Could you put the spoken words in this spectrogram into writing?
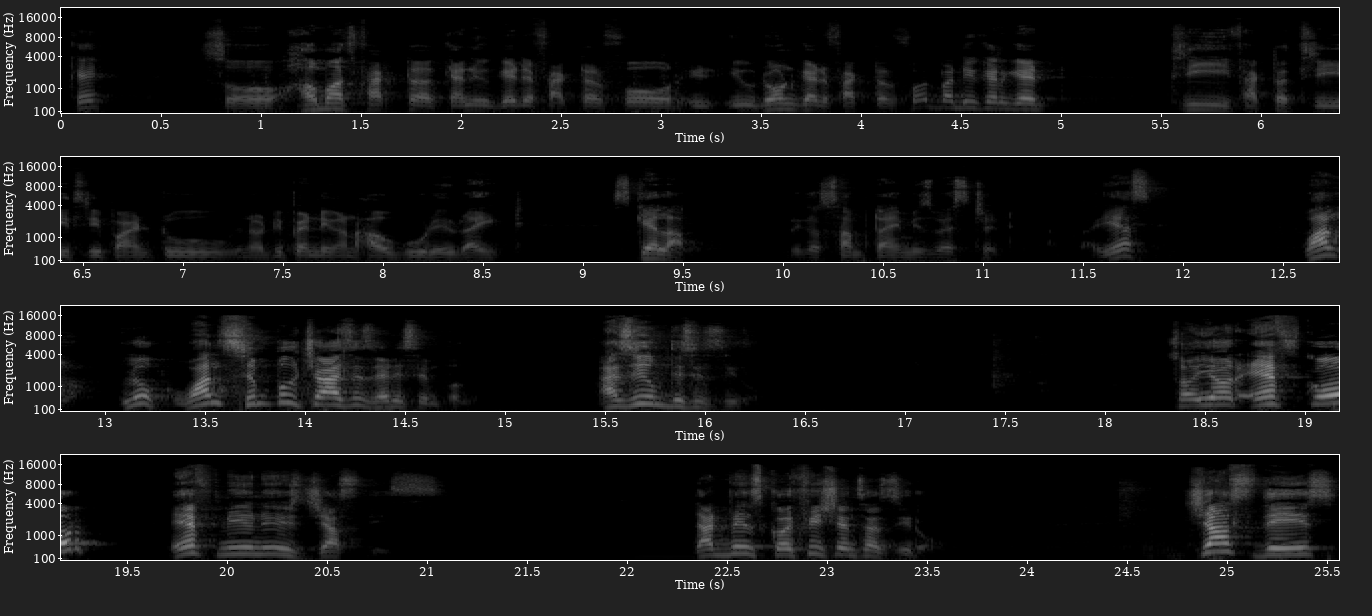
Okay. So, how much factor can you get a factor 4? You do not get a factor 4, but you can get 3, factor 3, 3.2, you know, depending on how good you write. Scale up because some time is wasted. Yes. One, look, one simple choice is very simple. Assume this is 0. So, your F core, F mu nu is just this. That means coefficients are 0. Just this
